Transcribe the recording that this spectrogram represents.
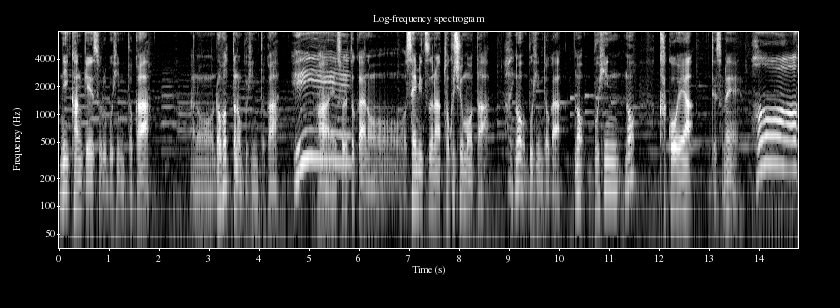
に関係する部品とかあのロボットの部品とか。はい、それとかあの精密な特殊モータはいーの部品とかの部品の加工屋ですね。は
